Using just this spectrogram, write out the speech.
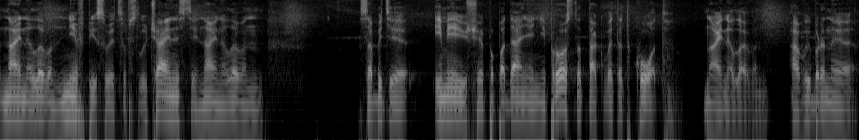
9-11 не вписывается в случайности, 9-11 событие имеющее попадание не просто так в этот код 9-11, а выбранное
